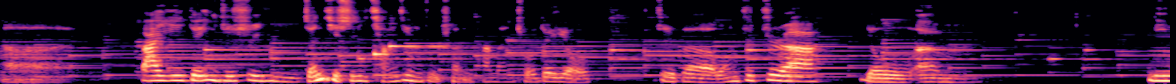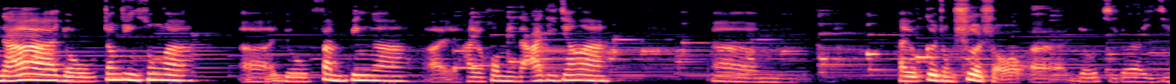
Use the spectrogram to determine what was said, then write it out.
呃，八一队一直是以整体实力强劲著称，他们球队有这个王治郅啊，有嗯李楠啊，有张劲松啊。呃，有范斌啊，哎，还有后面的阿迪江啊，嗯，还有各种射手，呃，有几个已经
